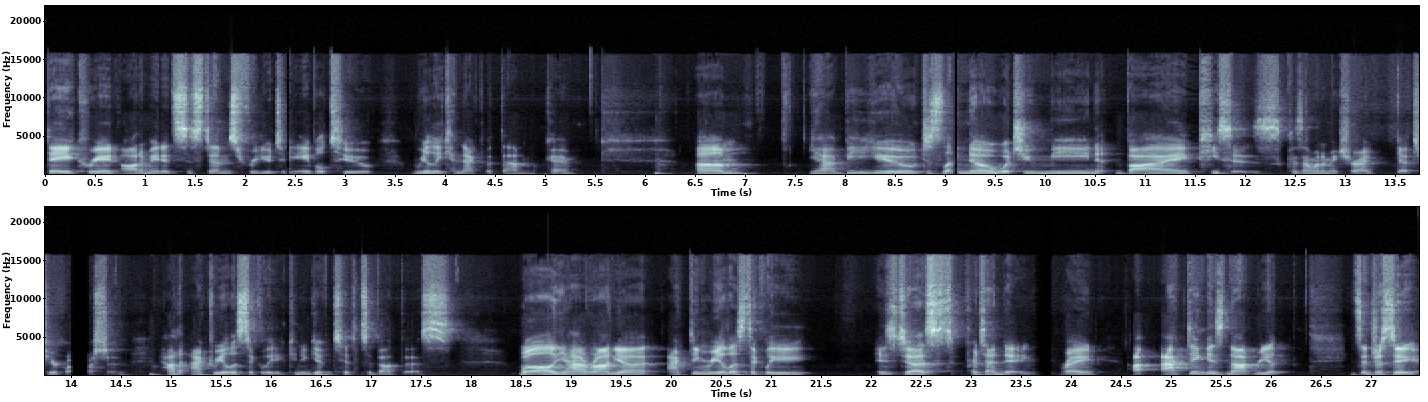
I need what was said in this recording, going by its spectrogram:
they create automated systems for you to be able to really connect with them. Okay. Um, yeah, be you. Just let me know what you mean by pieces because I want to make sure I get to your question. How to act realistically? Can you give tips about this? Well, yeah, Rania, acting realistically is just pretending, right? Uh, acting is not real. It's interesting.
